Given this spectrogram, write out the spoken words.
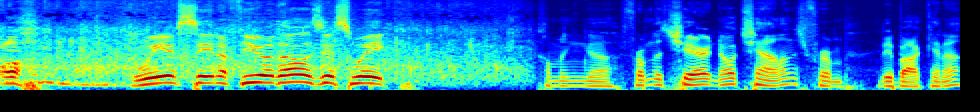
Oh, we have seen a few of those this week. Coming uh, from the chair, no challenge from Rybakina.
